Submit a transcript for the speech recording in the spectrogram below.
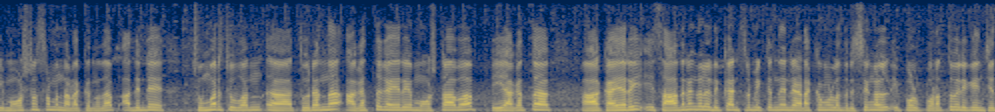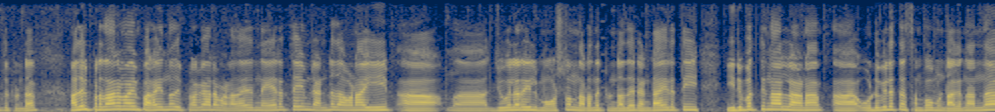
ഈ മോഷണ ശ്രമം നടക്കുന്നത്. അതിന്റെ ചുമർ ചുവ തുരന്ന് അകത്ത് കയറിയ മോഷ്ടാവ് ഈ അകത്ത് കയറി ഈ സാധനങ്ങൾ എടുക്കാൻ ശ്രമിക്കുന്നതിന്റെ അടക്കമുള്ള ദൃശ്യങ്ങൾ ഇപ്പോൾ പുറത്തു വരികയും ചെയ്തിട്ടുണ്ട്. അതിൽ പ്രധാനമായും പറയുന്നത് ഇപ്രകാരമാണ്. അതായത് നേരത്തെയും രണ്ട് തവണ ഈ ജുവലറിയിൽ മോഷണം നടന്നിട്ടുണ്ട്. അത് രണ്ടായിരത്തി ഇരുപത്തിനാലിലാണ് ഒടുവിലത്തെ സംഭവം ഉണ്ടാകുന്നത്. അന്ന്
